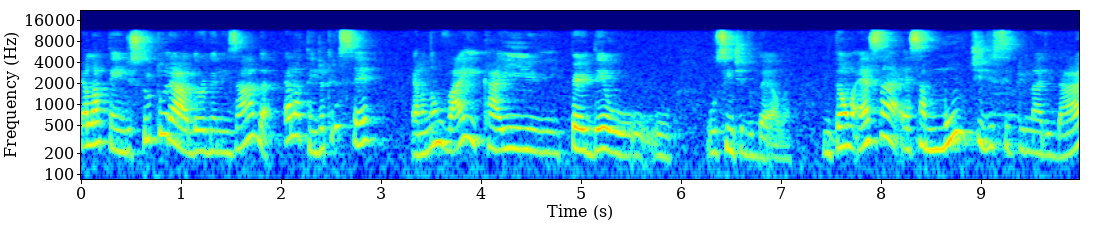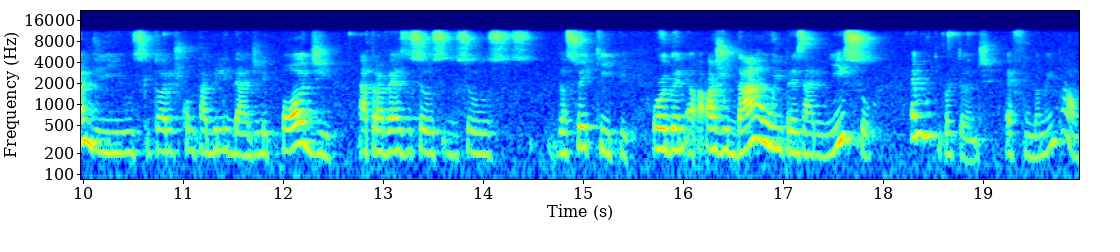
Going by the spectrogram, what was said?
ela tende estruturada, organizada, ela tende a crescer. Ela não vai cair e perder o, o, o sentido dela. Então, essa, essa multidisciplinaridade e o escritório de contabilidade, ele pode, através dos seus, dos seus, da sua equipe, ajudar o empresário nisso, é muito importante, é fundamental.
